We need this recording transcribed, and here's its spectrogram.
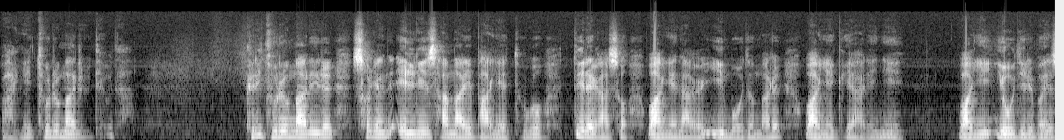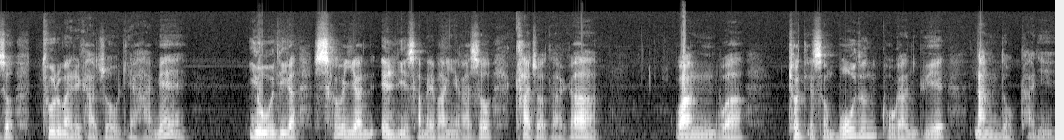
왕이 두루마리를 태우다. 그리 두루마리를 소년 엘리사마의 방에 두고 뜰에 가서 왕에 나가 이 모든 말을 왕의 귀에 하리니 왕이 요디를 보내서 두루마리를 가져오게 하매 요디가 서기관 엘리사마의 방에 가서 가져다가 왕과 곁에서 모든 고관 귀에 낭독하니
